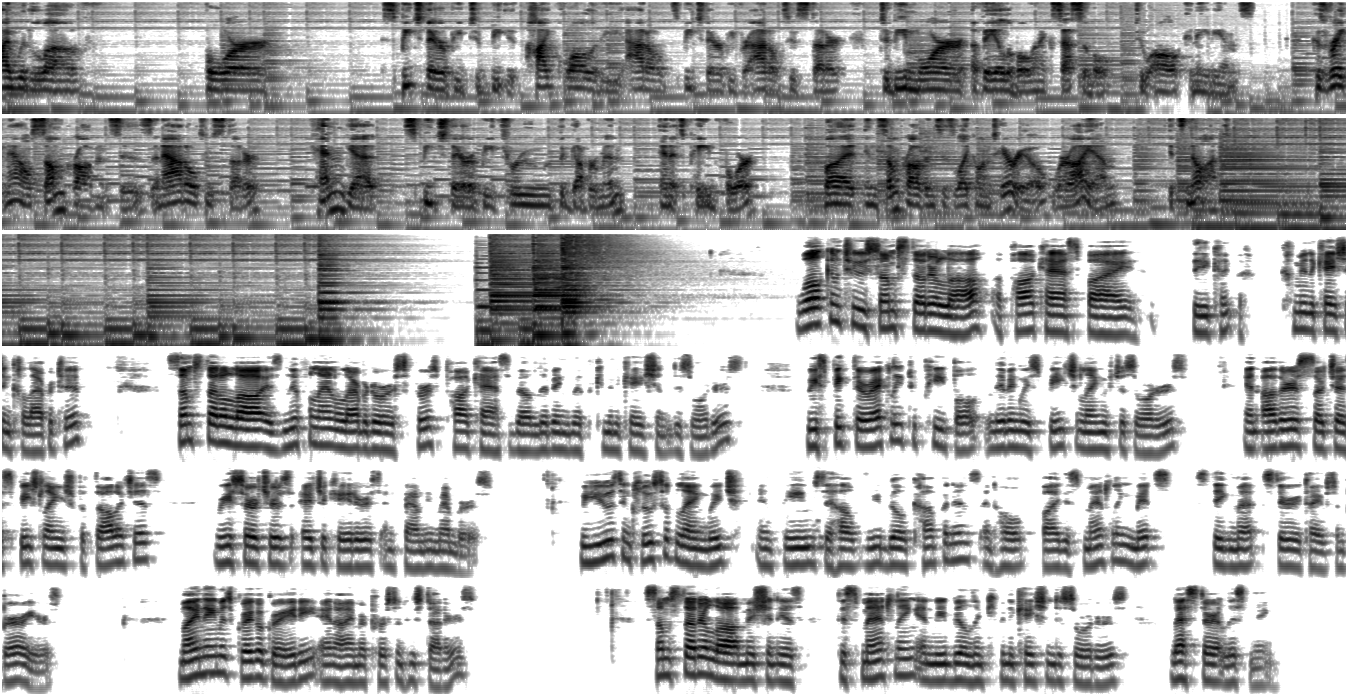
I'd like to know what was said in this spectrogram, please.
I would love for speech therapy to be high quality adult speech therapy for adults who stutter to be more available and accessible to all Canadians. Because right now, some provinces, an adult who stutter can get speech therapy through the government and it's paid for. But in some provinces, like Ontario, where I am, it's not. Welcome to Some Stutter Law, a podcast by the Communication Collaborative. Some Stutter Law is Newfoundland and Labrador's first podcast about living with communication disorders. We speak directly to people living with speech and language disorders and others such as speech language pathologists, researchers, educators, and family members. We use inclusive language and themes to help rebuild confidence and hope by dismantling myths, stigma, stereotypes, and barriers. My name is Greg O'Grady, and I am a person who stutters. Some Stutter Law mission is dismantling and rebuilding communication disorders. Let's start listening.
